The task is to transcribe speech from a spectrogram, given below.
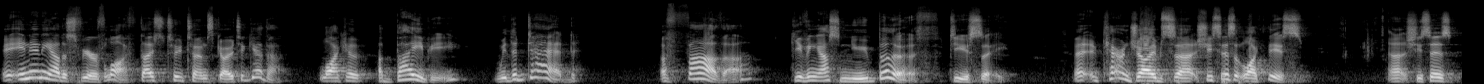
In any other sphere of life, those two terms go together, like a, a baby with a dad. A father giving us new birth, do you see? Uh, Karen Jobes, uh, she says it like this. Uh, she says,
